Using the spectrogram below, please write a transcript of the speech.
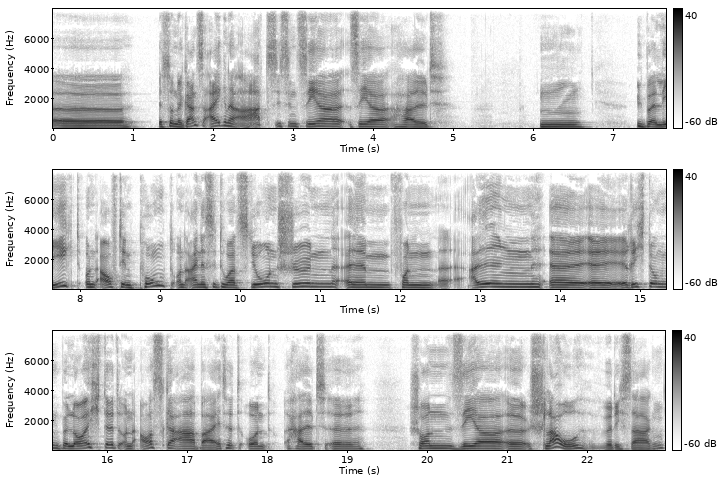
äh, ist so eine ganz eigene Art. Sie sind sehr, sehr halt mh, überlegt und auf den Punkt und eine Situation schön ähm, von äh, allen äh, äh, Richtungen beleuchtet und ausgearbeitet und halt äh, schon sehr äh, schlau, würde ich sagen.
